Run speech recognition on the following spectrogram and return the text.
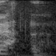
Ugh.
